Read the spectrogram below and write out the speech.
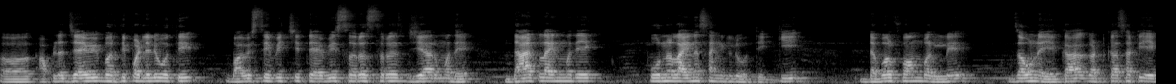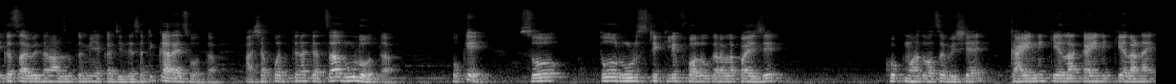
आपल्या ज्यावेळी भरती पडलेली होती बावीस तेवीसची त्यावेळी सरळ सरळ जी आरमध्ये डार्क लाईनमध्ये एक पूर्ण लाईनच सांगितलेली होती की डबल फॉर्म भरले जाऊ नये. एका घटकासाठी एकच आवेदन अर्ज तुम्ही एका जिल्ह्यासाठी करायचा होता. अशा पद्धतीनं त्याचा रूल होता. ओके सो तो रूल स्ट्रिक्टली फॉलो करायला पाहिजे. खूप महत्त्वाचा विषय आहे. काहींनी केला काहींनी केला नाही.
